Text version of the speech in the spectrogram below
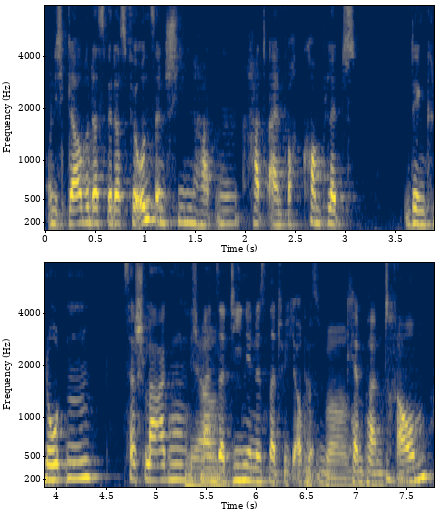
Und ich glaube, dass wir das für uns entschieden hatten, hat einfach komplett den Knoten zerschlagen. Ja, ich meine, Sardinien ist natürlich auch mit dem Camper ein Traum.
